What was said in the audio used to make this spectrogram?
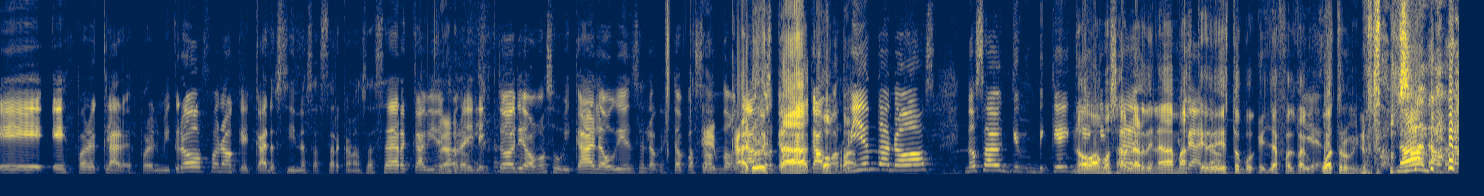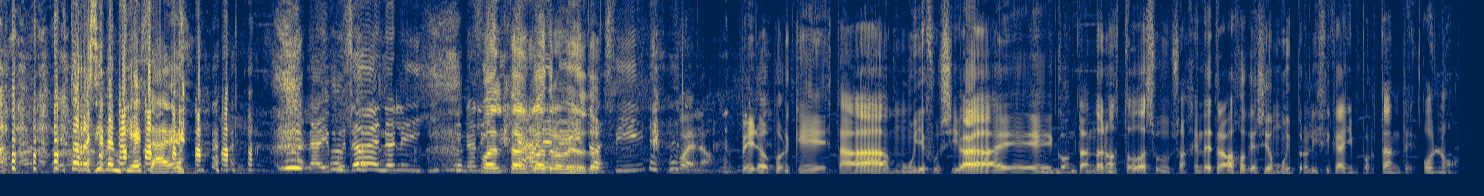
Eh, es por, claro, es por el micrófono, que Caro si nos acerca, nos acerca, viene Claro. por ahí la historia, vamos a ubicar a la audiencia en lo que está pasando. Eh, Caro está riéndonos, no saben qué, de qué- No qué- vamos qué a hablar de nada más que de esto porque ya faltan Bien. cuatro minutos. No, no, no, no. Esto recién empieza, ¿eh? A la diputada no le dijiste, no le Faltan cuatro minutos. así. Bueno, Pero porque estaba muy efusiva eh, contándonos toda su, su agenda de trabajo que ha sido muy prolífica e importante, ¿o no?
